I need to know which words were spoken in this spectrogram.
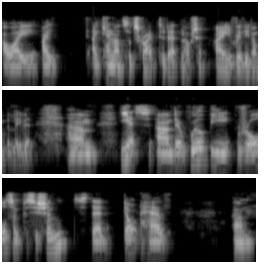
Oh, I I I cannot subscribe to that notion. I really don't believe it. Um, yes, um, there will be roles and positions that don't have um,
